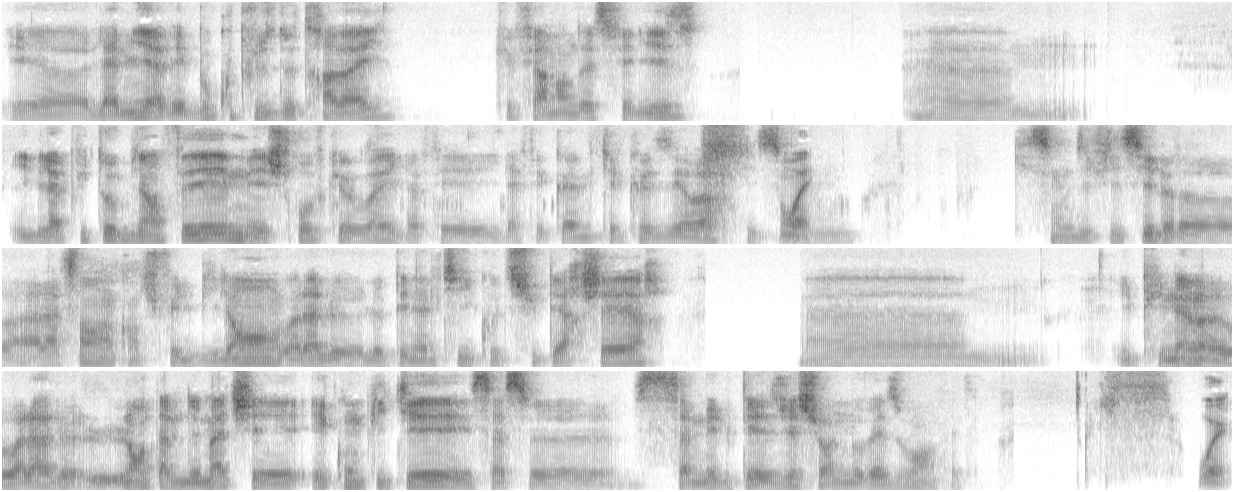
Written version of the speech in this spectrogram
Et euh, Lamy avait beaucoup plus de travail que Fernandez Feliz. Il l'a plutôt bien fait, mais je trouve que ouais, il a fait, il a fait quand même quelques erreurs qui sont, Ouais. qui sont difficiles euh, à la fin quand tu fais le bilan. Voilà, le, le penalty il coûte super cher. Euh, et puis même euh, voilà, le- l'entame de match est, est compliqué et ça se, ça met le PSG sur une mauvaise voie en fait. Ouais,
